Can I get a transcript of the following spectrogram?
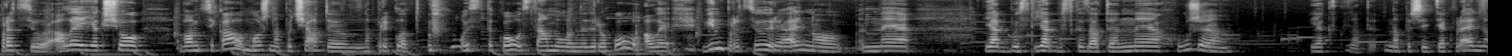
працює. Але якщо вам цікаво, можна почати, наприклад, ось такого самого недорогого, але він працює реально не, як би, як би сказати, не хуже. Як сказати, напишіть, як правильно,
